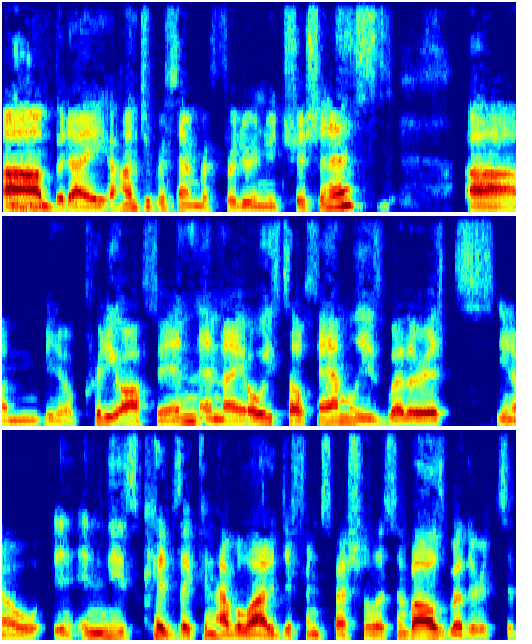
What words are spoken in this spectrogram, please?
Mm. Um, but I 100% refer to a nutritionist um, you know, pretty often. And I always tell families whether it's, you know, in, in, these kids, they can have a lot of different specialists involved, whether it's a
